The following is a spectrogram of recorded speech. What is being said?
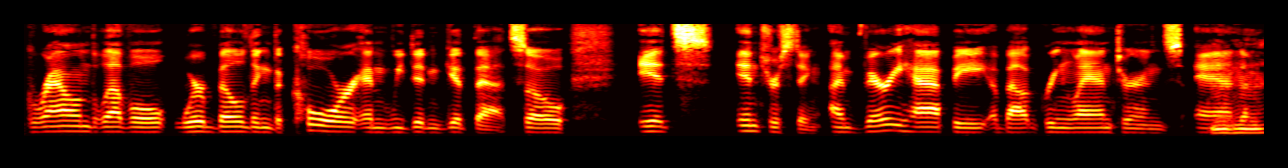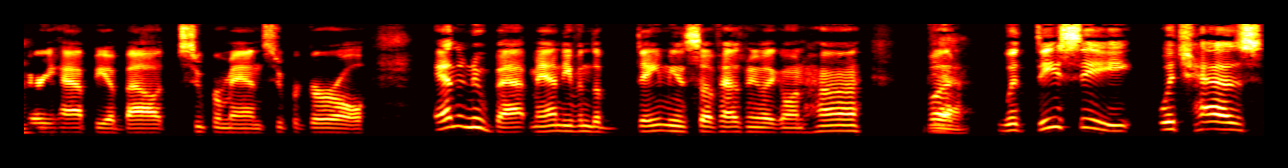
ground level. We're building the core, and we didn't get that. So it's interesting. I'm very happy about Green Lanterns, and I'm Mhm. very happy about Superman, Supergirl, and a new Batman. Even the Damian stuff has me like going, huh? But yeah. with DC, which has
